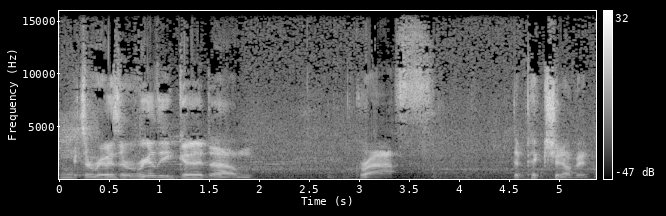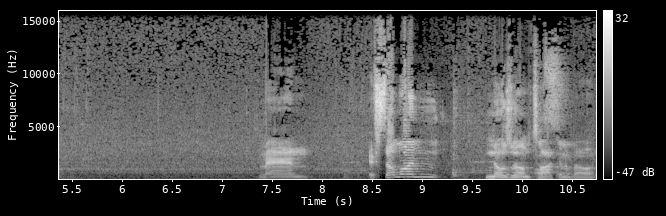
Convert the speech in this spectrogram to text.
It's a, it was a really good um, graph depiction of it. Man, if someone knows what I'm talking Also- about,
